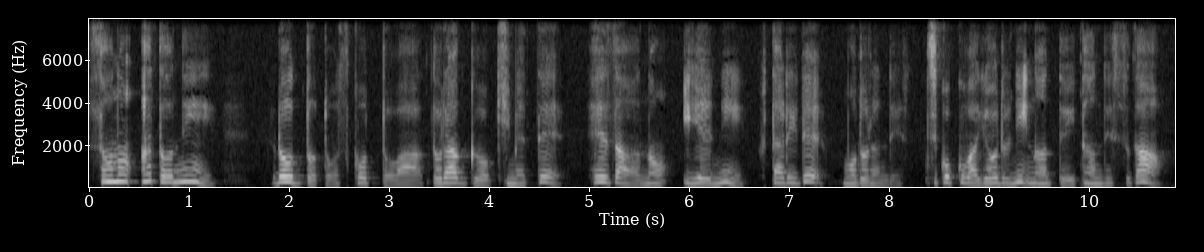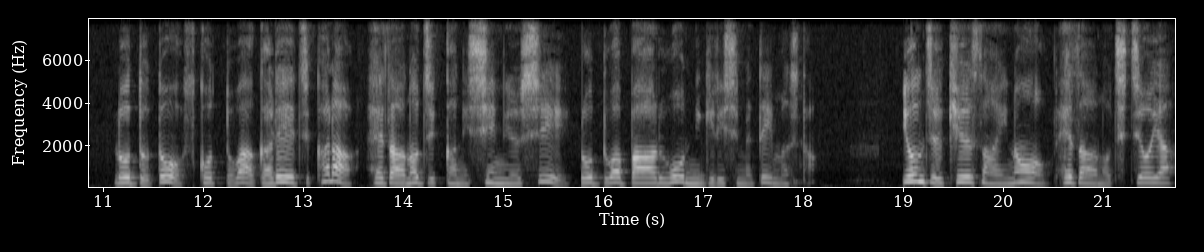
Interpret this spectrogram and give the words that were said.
その後にロッドとスコットはドラッグを決めてヘザーの家に2人で戻るんです。時刻は夜になっていたんですがロッドとスコットはガレージからヘザーの実家に侵入しロッドはバールを握りしめていました。49歳のヘザーの父親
